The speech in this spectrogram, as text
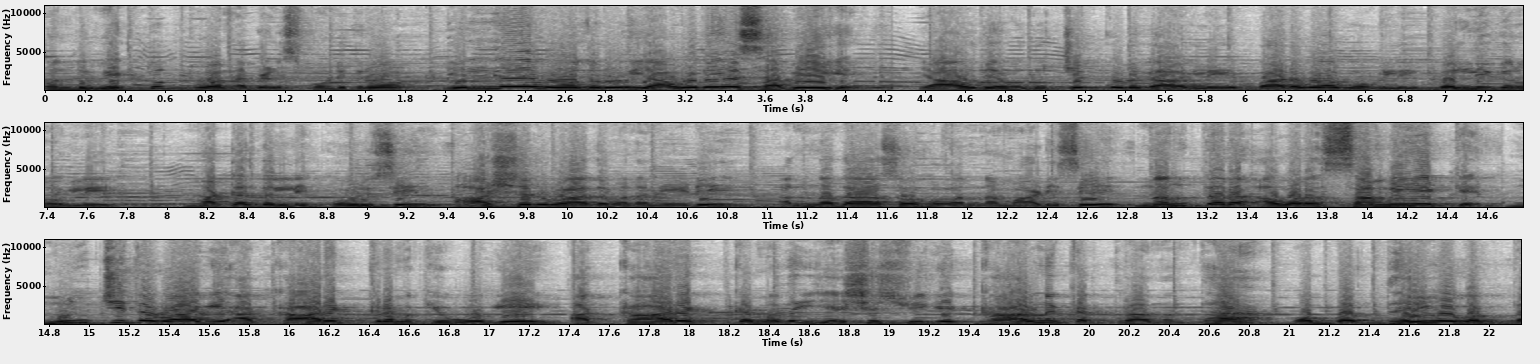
ಒಂದು ವ್ಯಕ್ತಿತ್ವವನ್ನು ಬೆಳೆಸ್ಕೊಂಡಿದ್ರು. ಎಲ್ಲೇ ಹೋದರೂ ಯಾವುದೇ ಸಭೆಗೆ, ಯಾವುದೇ ಒಂದು ಚಿಕ್ಕ ಹುಡುಗ ಆಗಲಿ, ಬಡವ ಹೋಗ್ಲಿ ಬಲ್ಲಿಗನೋಗ್ಲಿ ಮಠದಲ್ಲಿ ಕೂರಿಸಿ ಆಶೀರ್ವಾದವನ್ನು ನೀಡಿ, ಅನ್ನದಾಸೋಹವನ್ನ ಮಾಡಿಸಿ, ನಂತರ ಅವರ ಸಮಯಕ್ಕೆ ಮುಂಚಿತವಾಗಿ ಆ ಕಾರ್ಯಕ್ರಮಕ್ಕೆ ಹೋಗಿ, ಆ ಕಾರ್ಯಕ್ರಮದ ಯಶಸ್ವಿಗೆ ಕಾರಣಕರ್ತರಾದಂತಹ ಒಬ್ಬ ದೈವ ಭಕ್ತ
